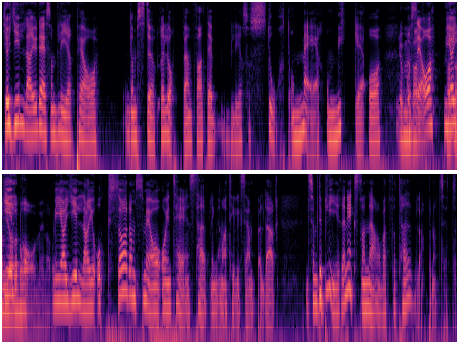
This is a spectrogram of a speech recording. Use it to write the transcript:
jag gillar ju det som blir på de större loppen för att det blir så stort och mer och mycket och, Ja, men och för, så. Att, Men för att jag, de gör det bra menar du? men jag gillar ju också de små orienteringstävlingarna till exempel där liksom det blir en extra nerv att få tävla på något sätt.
